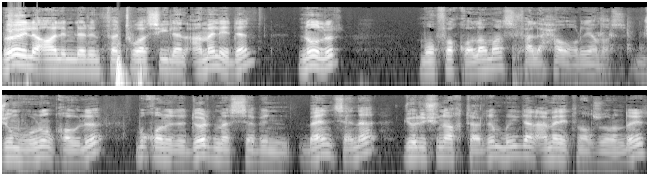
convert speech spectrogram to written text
Böyle alimlerin fetvasıyla amel eden ne olur? Muvaffak olamaz, felaha uğrayamaz. Cumhurun kavli bu konuda dört mezhebin ben sana görüşünü aktardım. Bundan amel etmek zorundayız.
